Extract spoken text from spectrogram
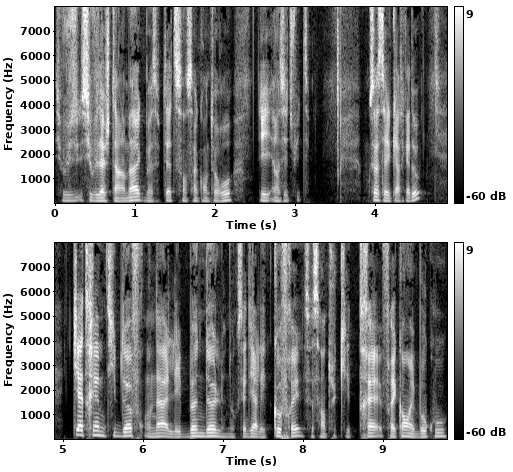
Si vous, achetez un Mac, ben, c'est peut-être 150 euros et ainsi de suite. Donc, ça, c'est les cartes cadeaux. Quatrième type d'offre, on a les bundles, donc c'est-à-dire les coffrets. Ça, c'est un truc qui est très fréquent et beaucoup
